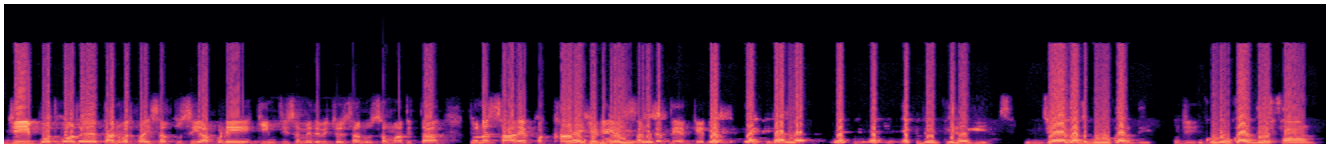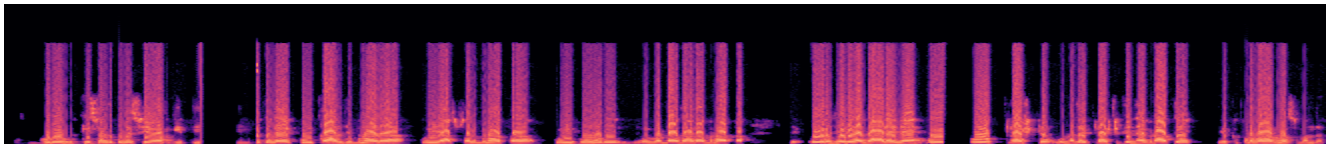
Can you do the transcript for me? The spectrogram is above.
ਜੀ ਬਹੁਤ ਬਹੁਤ ਧੰਨਵਾਦ ਭਾਈ ਸਾਹਿਬ ਤੁਸੀਂ ਆਪਣੇ ਕੀਮਤੀ ਸਮੇਂ ਦੇ ਵਿੱਚੋਂ ਸਾਨੂੰ ਸਮਾਂ ਦਿੱਤਾ ਤੇ ਉਹਨਾਂ ਸਾਰੇ ਪੱਖਾਂ ਨੂੰ ਨਹੀਂ ਜੀ, ਜਿਹੜੀਆਂ ਨਹੀਂ, ਸੰਗਤ ਦੇ ਅੱਗੇ ਇੱਕ ਇੱਕ ਗੱਲ ਹੈ ਇੱਕ ਇੱਕ ਇੱਕ ਬੇਨਤੀ ਰਹਿ ਗਈ ਹੈ। ਜਾਇਦਾਦ ਗੁਰੂ ਘਰ ਦੀ ਜੀ। ਗੁਰੂ ਘਰ ਦੇ ਸਥਾਨ ਗੁਰੂ ਕੀ ਸੰਗਤ ਨੇ ਸੇਵਾ ਕੀਤੀ। ਸੰਗਤ ਨੇ ਕੋਈ ਕਾਲਜ ਬਣਾ ਲਿਆ ਕੋਈ ਹਸਪਤਾਲ ਬਣਾਤਾ ਕੋਈ ਹੋਰ ਵੱਡਾ ਅਦਾਰਾ ਬਣਾਤਾ। ਤੇ ਉਹ ਜਿਹੜੇ ਅਦਾਰੇ ਨੇ ਉਹ ਉਹ ਟਰਸਟ ਉਹਨਾਂ ਦੇ ਟਰਸਟ ਕਿੰਨੇ ਬਣਾਤੇ? ਇੱਕ ਪਰਿਵਾਰ ਨਾਲ ਸੰਬੰਧਿਤ।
